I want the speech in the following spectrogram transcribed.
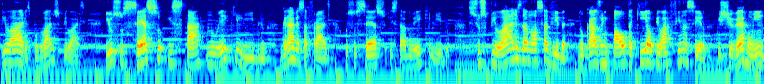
pilares, por vários pilares. E o sucesso está no equilíbrio. Grave essa frase: o sucesso está no equilíbrio. Se os pilares da nossa vida, no caso em pauta aqui é o pilar financeiro, estiver ruim,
